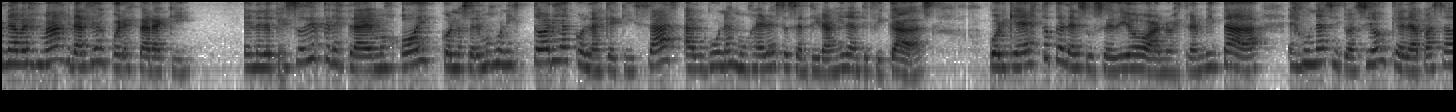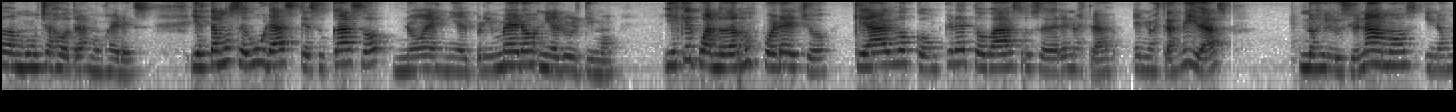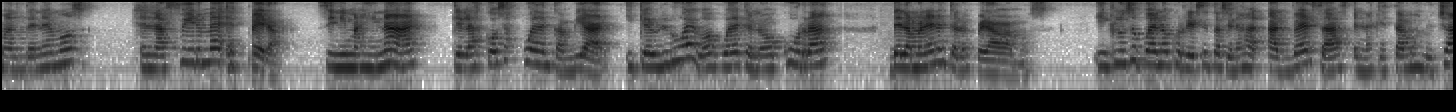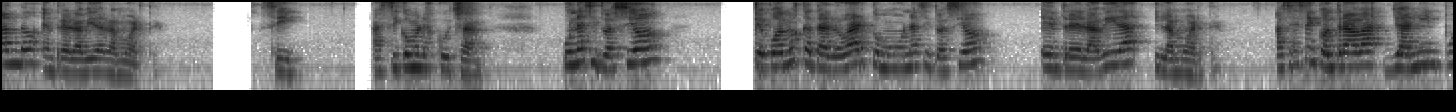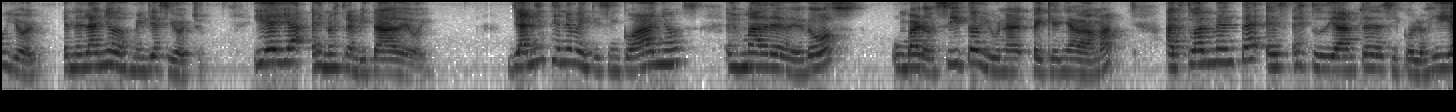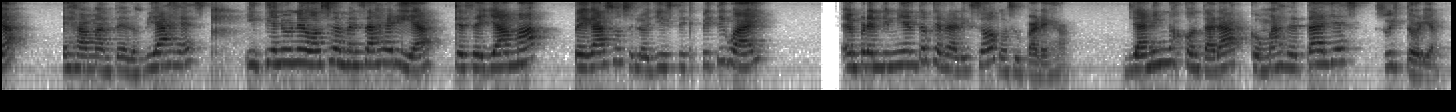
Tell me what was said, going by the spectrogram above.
Una vez más gracias por estar aquí. En el episodio que les traemos hoy conoceremos una historia con la que quizás algunas mujeres se sentirán identificadas, porque esto que le sucedió a nuestra invitada es una situación que le ha pasado a muchas otras mujeres. Y estamos seguras que su caso no es ni el primero ni el último. Y es que cuando damos por hecho que algo concreto va a suceder en nuestras, en nuestras vidas, nos ilusionamos y nos mantenemos en la firme espera, sin imaginar que las cosas pueden cambiar y que luego puede que no ocurran de la manera en que lo esperábamos. Incluso pueden ocurrir situaciones adversas en las que estamos luchando entre la vida y la muerte. Sí, así como lo escuchan. Una situación que podemos catalogar como una situación entre la vida y la muerte. Así se encontraba Janine Puyol en el año 2018 y ella es nuestra invitada de hoy. Janine tiene 25 años, es madre de dos, un varoncito y una pequeña dama. Actualmente es estudiante de psicología, es amante de los viajes y tiene un negocio de mensajería que se llama Pegasus Logistics Pty, emprendimiento que realizó con su pareja. Janine nos contará con más detalles su historia.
